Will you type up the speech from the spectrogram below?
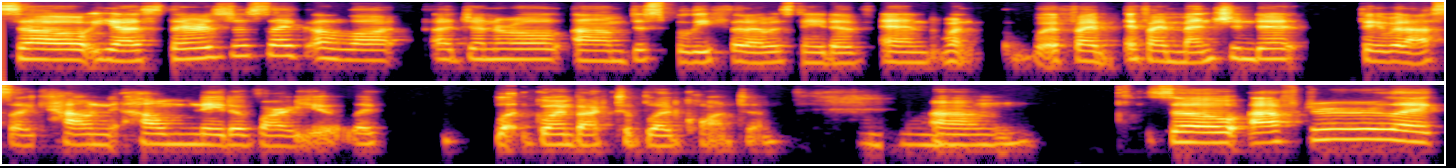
So yes, there's just like a lot, a general um, disbelief that I was native, and when if I if I mentioned it, they would ask like how how native are you? Like going back to blood quantum. Mm-hmm. Um, so after like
